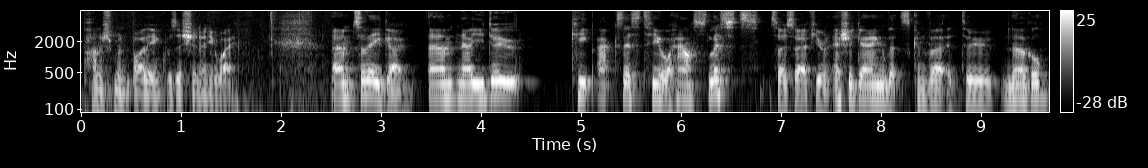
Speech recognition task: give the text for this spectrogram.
punishment by the Inquisition anyway. so there you go. now you do keep access to your house lists. So, say if you're an Escher gang that's converted to Nurgle,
